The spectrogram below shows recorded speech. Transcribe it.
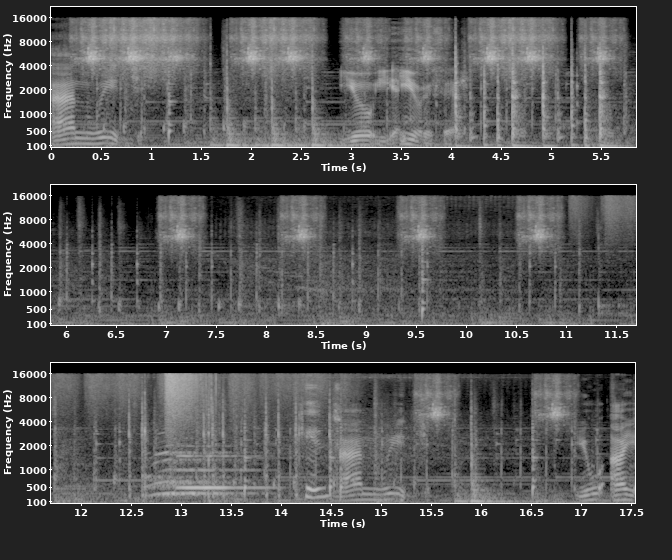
And which? You you refer. Kids. Sandwich. You I.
